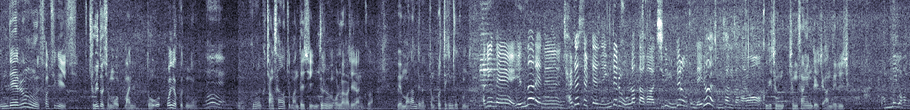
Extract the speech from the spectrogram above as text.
임대료는 솔직히 저희도 좀 많이 더 올렸거든요. 네. 어, 그러니까 장사는 좀 안 되지 임대료는 올라가지 이러니까 웬만한 데는 좀 버티기 힘들 겁니다. 아니 근데 옛날에는 잘 됐을 때는 임대료 올랐다가 지금 임대료가 좀 내려야 정상이잖아요. 그게 정, 정상인데 이제 안 내리죠. 안 내려가는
